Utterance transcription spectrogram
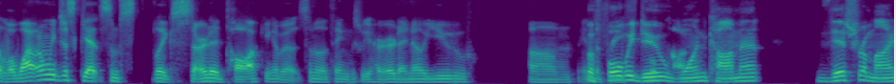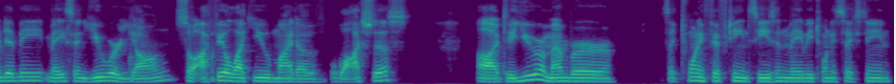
well, why don't we just get some like started talking about some of the things we heard? I know you, um, in the Before we do, one comment. This reminded me, Mason, you were young, so I feel like you might have watched this. Uh, do you remember it's like 2015 season, maybe 2016,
